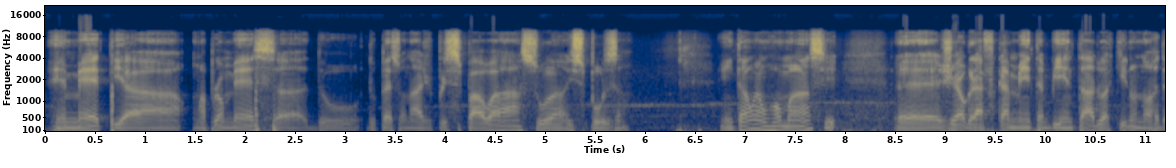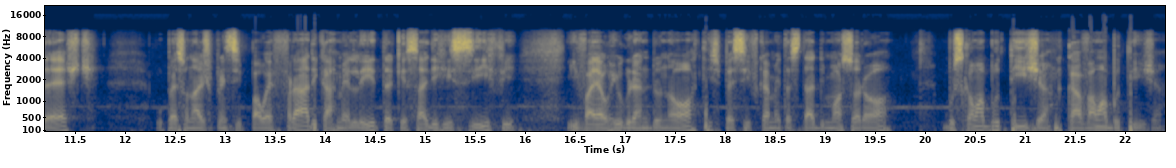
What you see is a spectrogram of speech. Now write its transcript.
remete a uma promessa do, do personagem principal à sua esposa. Então, é um romance é, geograficamente ambientado aqui no Nordeste, o personagem principal é Frade Carmelita, que sai de Recife e vai ao Rio Grande do Norte, especificamente a cidade de Mossoró, buscar uma botija, cavar uma botija,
